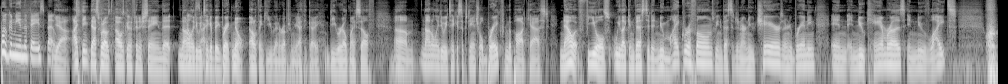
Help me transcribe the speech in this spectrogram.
poking me in the face, but yeah. I think that's what I was. I was going to finish saying that not Oh, only do we take a big break. No, I don't think you interrupted me. I think I derailed myself. Um, not only do we take a substantial break from the podcast, now it feels we like invested in new microphones, we invested in our new chairs, our new branding, in in new cameras, in new lights. Whew,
